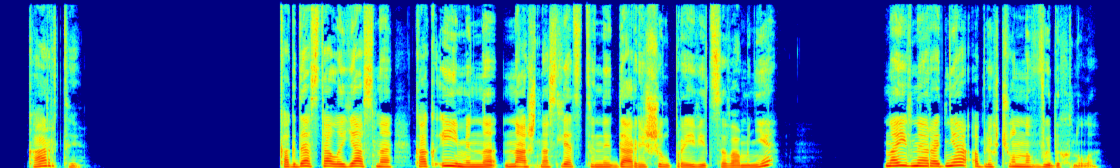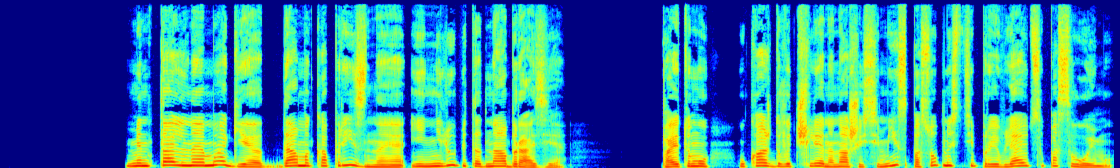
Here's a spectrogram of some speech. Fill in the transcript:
— карты — когда стало ясно, как именно наш наследственный дар решил проявиться во мне, наивная родня облегченно выдохнула. Ментальная магия — дама капризная и не любит однообразия. Поэтому у каждого члена нашей семьи способности проявляются по-своему.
